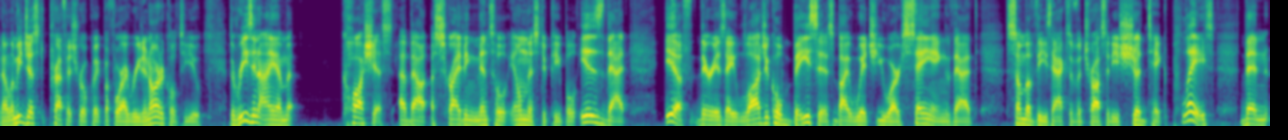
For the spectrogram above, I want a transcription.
Now, let me just preface real quick before I read an article to you. The reason I am cautious about ascribing mental illness to people is that if there is a logical basis by which you are saying that some of these acts of atrocity should take place, then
